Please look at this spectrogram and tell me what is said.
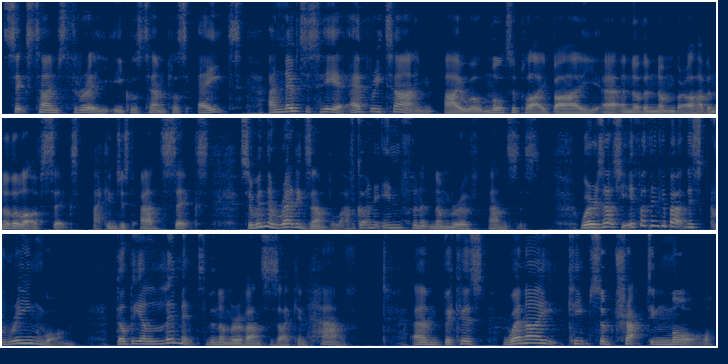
6 times 3 equals 10 plus 8. And notice here, every time I will multiply by uh, another number, I'll have another lot of 6, I can just add 6. So in the red example, I've got an infinite number of answers. Whereas actually, if I think about this green one, there'll be a limit to the number of answers I can have. Um, because when I keep subtracting more,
